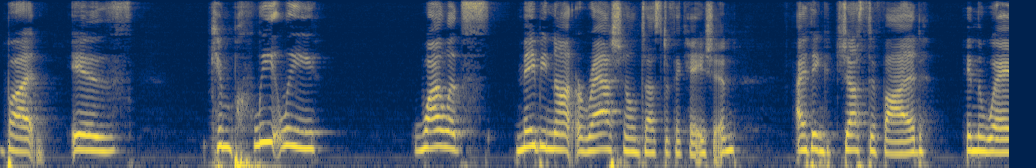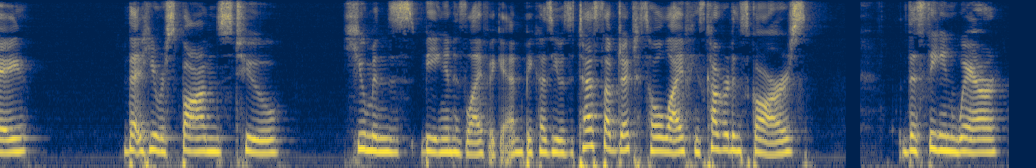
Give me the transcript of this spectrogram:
but is completely, while it's maybe not a rational justification, I think justified in the way that he responds to humans being in his life again because he was a test subject his whole life. He's covered in scars. The scene where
